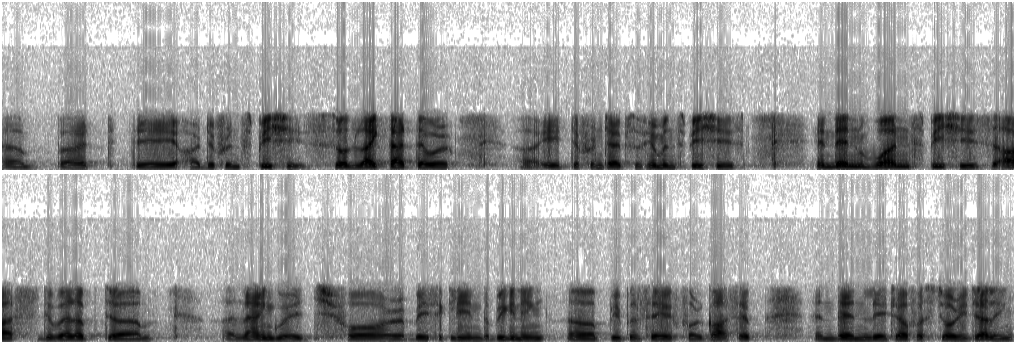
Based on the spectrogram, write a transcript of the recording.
uh, but they are different species. So, like that, there were uh, eight different types of human species. And then one species, us, developed um, language for basically in the beginning, uh, people say for gossip, and then later for storytelling.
